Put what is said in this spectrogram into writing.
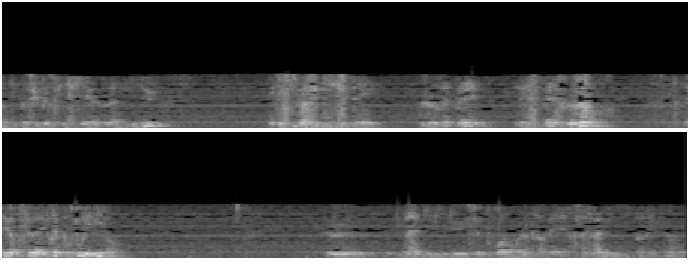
un petit peu superficiel de l'individu. Et qu'est-ce qui va subsister Je le répète, l'espèce, le genre? D'ailleurs, cela est vrai pour tous les vivants. Euh, l'individu se prolonge à travers sa famille, par exemple.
